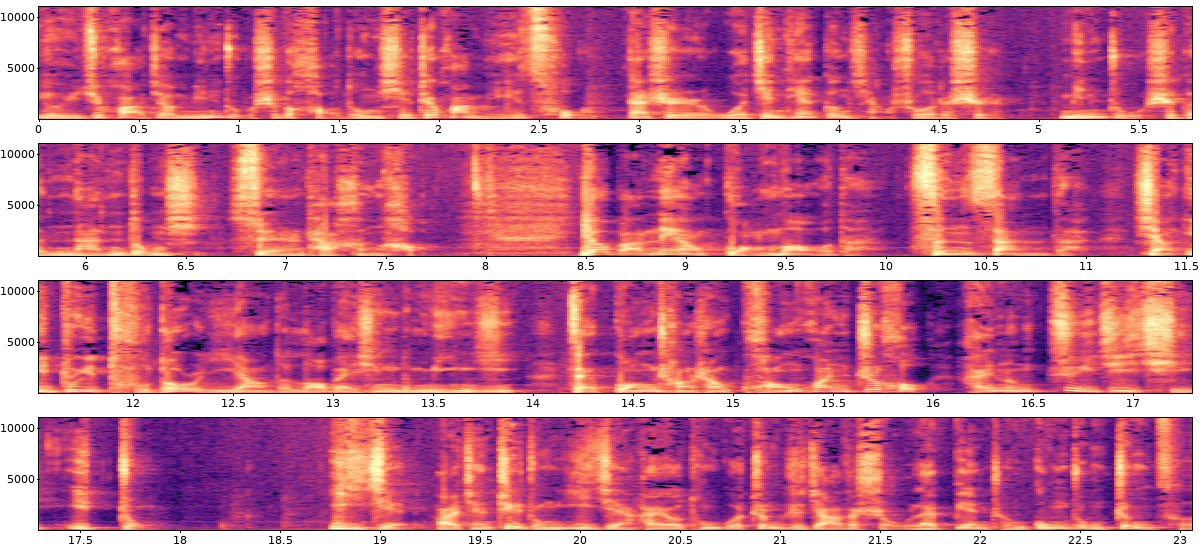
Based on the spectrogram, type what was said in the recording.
有一句话叫“民主是个好东西”，这话没错，但是我今天更想说的是，民主是个难东西，虽然它很好，要把那样广袤的、分散的。像一堆土豆一样的老百姓的民意，在广场上狂欢之后，还能聚集起一种意见，而且这种意见还要通过政治家的手来变成公众政策，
